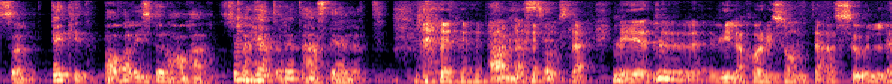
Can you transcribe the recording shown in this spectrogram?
Så det är ett litet paradis du har här. Så vad heter det här stället? Annars också. Det heter Villa Horizonte Azul.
